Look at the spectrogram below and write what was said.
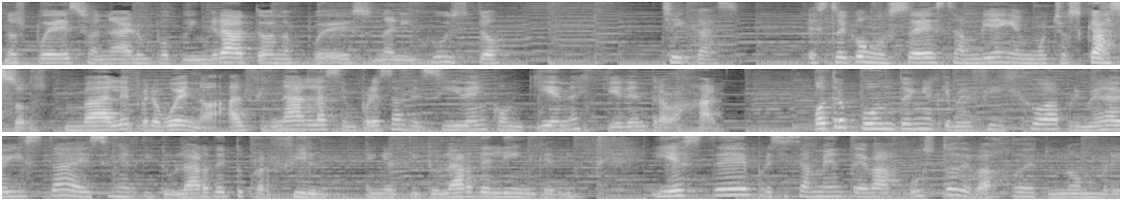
nos puede sonar un poco ingrato, nos puede sonar injusto. Chicas, estoy con ustedes también en muchos casos, ¿vale? Pero bueno, al final las empresas deciden con quiénes quieren trabajar. Otro punto en el que me fijo a primera vista es en el titular de tu perfil, en el titular de LinkedIn. Y este precisamente va justo debajo de tu nombre.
